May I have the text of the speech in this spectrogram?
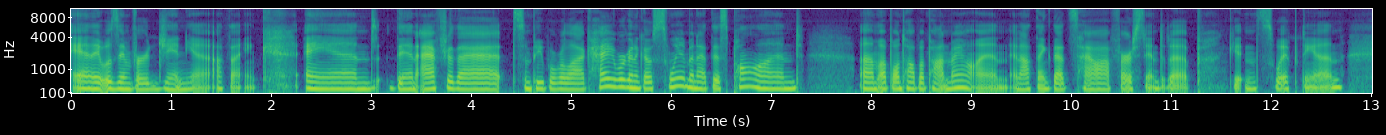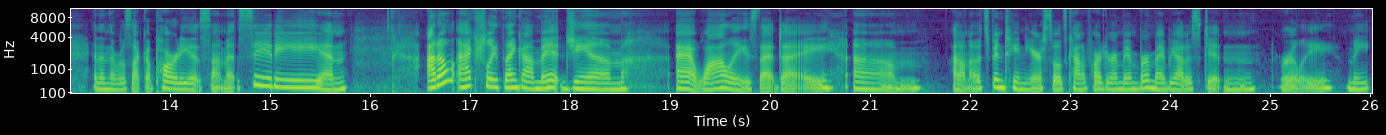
and it was in Virginia, I think. And then after that, some people were like, "Hey, we're going to go swimming at this pond um, up on top of Pine Mountain." And I think that's how I first ended up getting swept in. And then there was like a party at Summit City, and I don't actually think I met Jim at Wiley's that day. Um, I don't know. It's been ten years, so it's kind of hard to remember. Maybe I just didn't really meet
